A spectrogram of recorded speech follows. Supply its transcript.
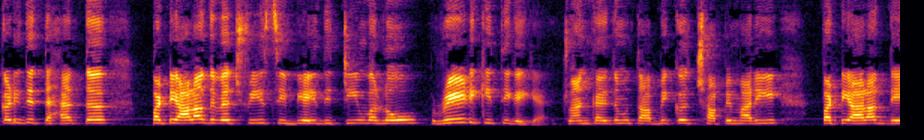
ਕੜੀ ਦੇ ਤਹਿਤ ਪਟਿਆਲਾ ਦੇ ਵਿੱਚ ਵੀ ਸੀਬੀਆਈ ਦੀ ਟੀਮ ਵੱਲੋਂ ਰੇਡ ਕੀਤੀ ਗਈ ਹੈ। ਜਾਣਕਾਰੀ ਦੇ ਮੁਤਾਬਿਕ ਛਾਪੇਮਾਰੀ ਪਟਿਆਲਾ ਦੇ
